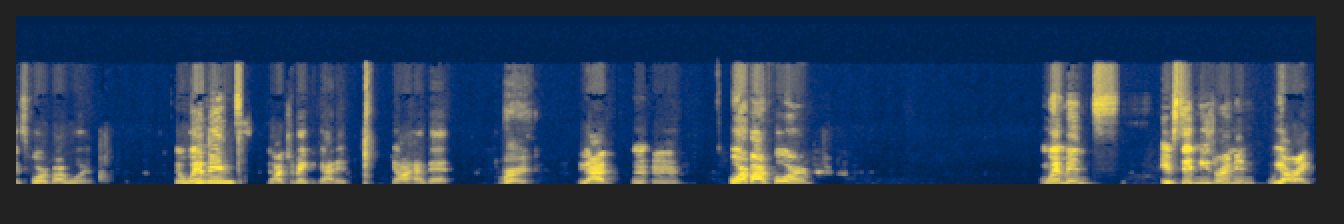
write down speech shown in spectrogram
Men's four by one. The women's, no, Jamaica got it. Y'all have that. Right. Yeah, I, mm-mm. four by four. Women's. If Sydney's running, we all right.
